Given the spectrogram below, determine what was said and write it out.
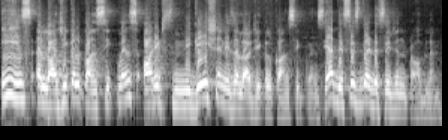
is a logical consequence or its negation is a logical consequence. Yeah, this is the decision problem.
